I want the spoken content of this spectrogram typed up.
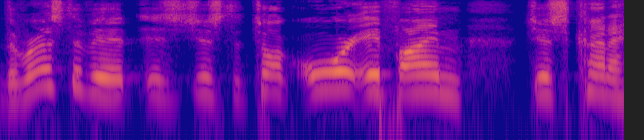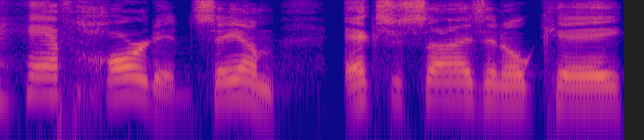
The rest of it is just to talk. Or if I'm just kind of half-hearted, say I'm exercising okay,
